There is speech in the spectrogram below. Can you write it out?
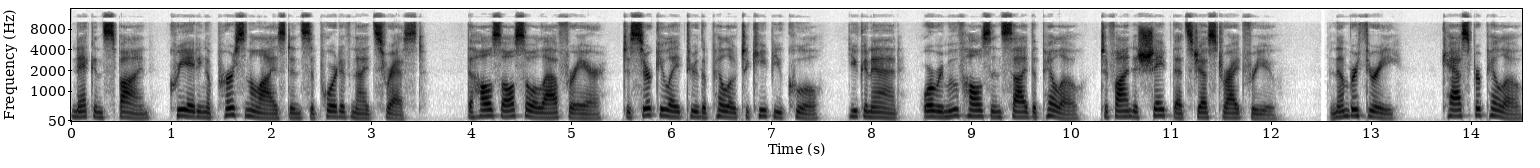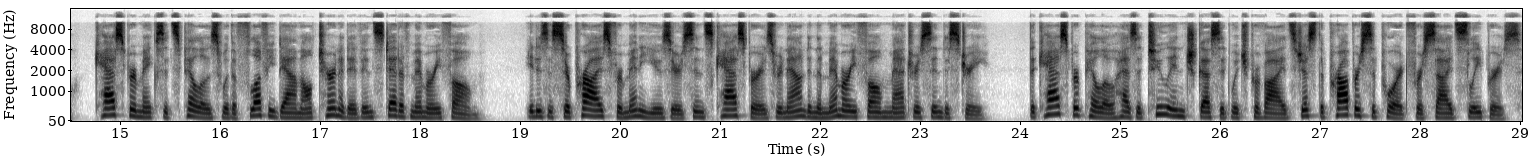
neck and spine, creating a personalized and supportive night's rest. The hulls also allow for air to circulate through the pillow to keep you cool. You can add or remove hulls inside the pillow to find a shape that's just right for you. Number 3. Casper Pillow. Casper makes its pillows with a fluffy down alternative instead of memory foam. It is a surprise for many users since Casper is renowned in the memory foam mattress industry. The Casper pillow has a 2-inch gusset which provides just the proper support for side sleepers.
